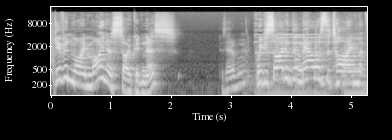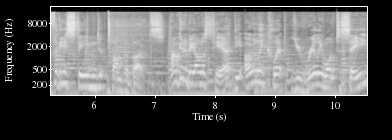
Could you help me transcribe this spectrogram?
Given my minor soakedness, is that a word? We decided that now was the time for the esteemed bumper boats. I'm gonna be honest here, the only clip you really want to see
